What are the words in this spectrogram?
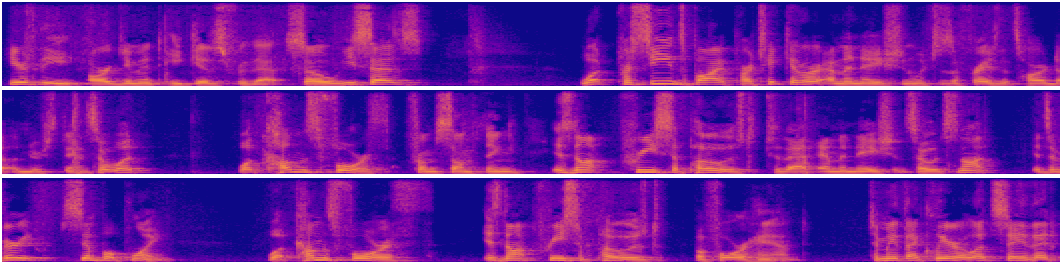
Here's the argument he gives for that. So he says, what proceeds by particular emanation, which is a phrase that's hard to understand. So what what comes forth from something is not presupposed to that emanation. So it's not it's a very simple point. What comes forth is not presupposed beforehand. To make that clear, let's say that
